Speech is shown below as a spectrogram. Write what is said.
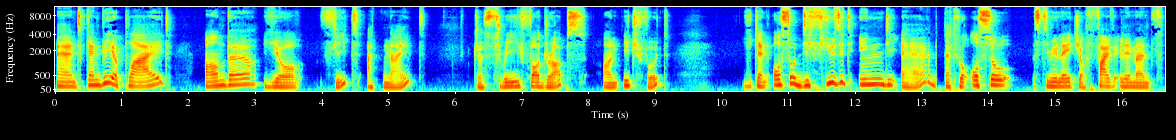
and can be applied under your feet at night, just three, four drops on each foot. You can also diffuse it in the air. That will also stimulate your five elements.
